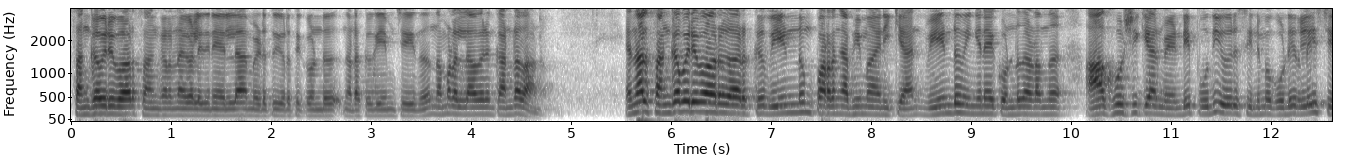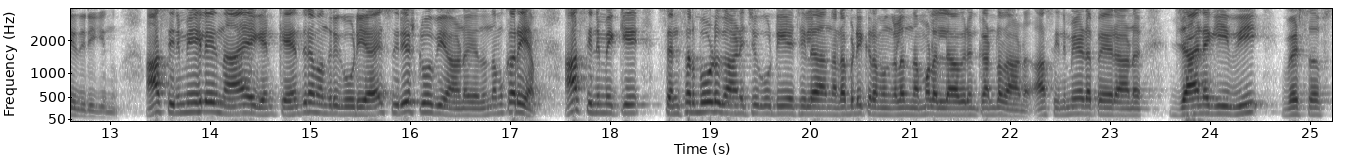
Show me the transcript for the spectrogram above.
സംഘപരിവാർ സംഘടനകൾ ഇതിനെല്ലാം എടുത്തുയർത്തിക്കൊണ്ട് നടക്കുകയും ചെയ്യുന്നത് നമ്മളെല്ലാവരും കണ്ടതാണ്. എന്നാൽ സംഘപരിവാറുകാർക്ക് വീണ്ടും പറഞ്ഞ് അഭിമാനിക്കാൻ വീണ്ടും ഇങ്ങനെ കൊണ്ടു നടന്ന് ആഘോഷിക്കാൻ വേണ്ടി പുതിയൊരു സിനിമ കൂടി റിലീസ് ചെയ്തിരിക്കുന്നു. ആ സിനിമയിലെ നായകൻ കേന്ദ്രമന്ത്രി കൂടിയായ സുരേഷ് ഗോപിയാണ് എന്ന് നമുക്കറിയാം. ആ സിനിമയ്ക്ക് സെൻസർ ബോർഡ് കാണിച്ചു കൂട്ടിയ ചില നടപടിക്രമങ്ങളും നമ്മളെല്ലാവരും കണ്ടതാണ്. ആ സിനിമയുടെ പേരാണ് Janaki V versus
